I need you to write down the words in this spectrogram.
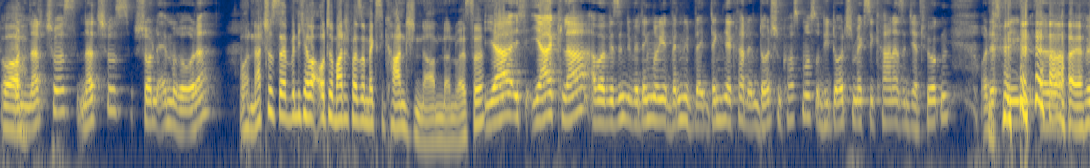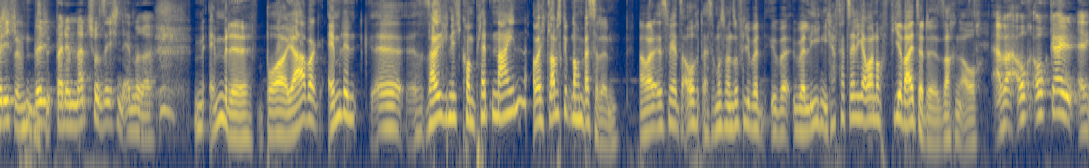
Oh. Und Nachos? Nachos? Schon Emre, oder? Boah, Nachos, da bin ich aber automatisch bei so einem mexikanischen Namen dann, weißt du? Ja, ich, ja, klar, aber wir sind, wir denken, wir denken ja gerade im deutschen Kosmos und die deutschen Mexikaner sind ja Türken und deswegen äh, ja, würde ich, würd ich bei dem Nacho sehe ich ein Emre. Ein Emre, boah, ja, aber Emre äh, sage ich nicht komplett nein, aber ich glaube, es gibt noch einen besseren. Aber das ist mir jetzt auch, das muss man so viel über, über, überlegen. Ich habe tatsächlich aber noch vier weitere Sachen auch. Aber auch, auch geil, äh,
